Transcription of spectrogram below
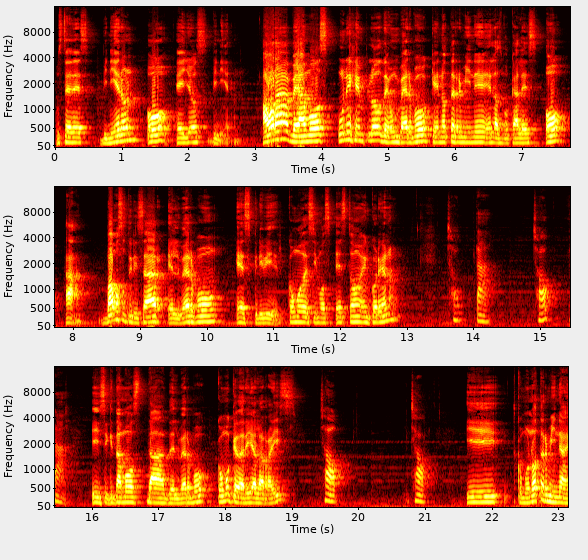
ustedes vinieron o ellos vinieron. Ahora veamos un ejemplo de un verbo que no termine en las vocales o a. Vamos a utilizar el verbo escribir. ¿Cómo decimos esto en coreano? 적다, 적다, Y si quitamos da del verbo, ¿cómo quedaría la raíz? 적, 적, Y como no termina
